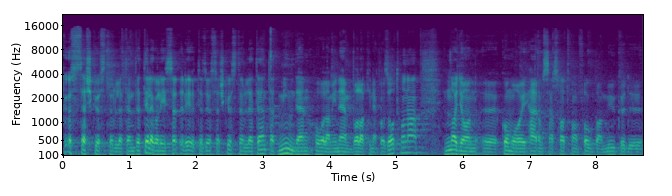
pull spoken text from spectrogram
összes közterületen, de tényleg a az összes közterületen, tehát mindenhol, ami nem valakinek az otthona, nagyon komoly, 360 fokban működő,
